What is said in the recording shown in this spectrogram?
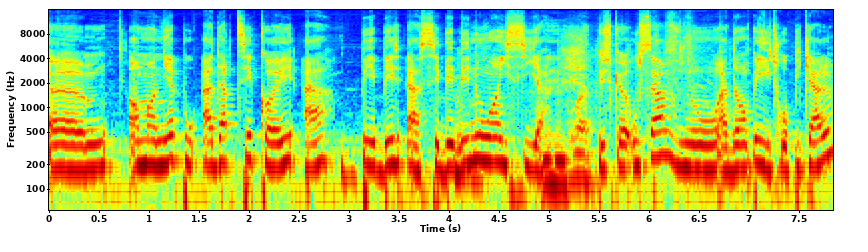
euh, en manière pour adapter quoi à bébé à ces bébés nous en ici. Ouais. puisque vous savez nous dans un pays tropical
